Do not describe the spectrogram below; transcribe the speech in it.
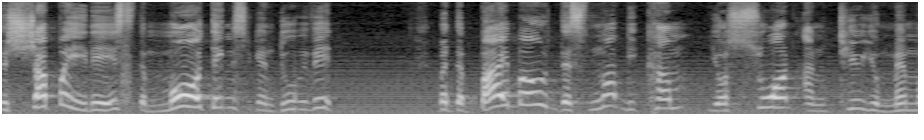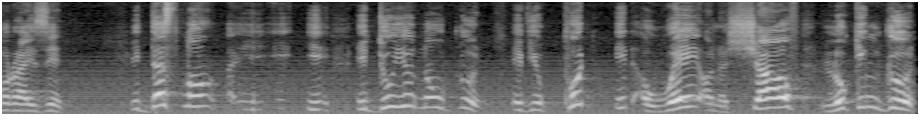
The sharper it is, the more things you can do with it. But the Bible does not become your sword until you memorize it. It does not, it, it, it, do you no good if you put it away on a shelf looking good,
